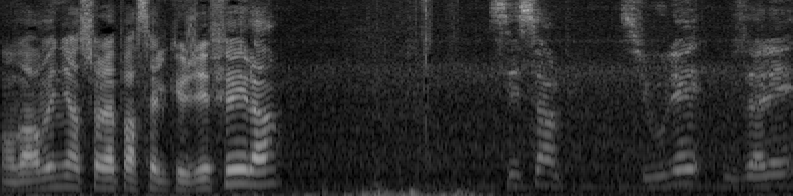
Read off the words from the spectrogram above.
On va revenir sur la parcelle que j'ai fait là. C'est simple. Si vous voulez, vous allez,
